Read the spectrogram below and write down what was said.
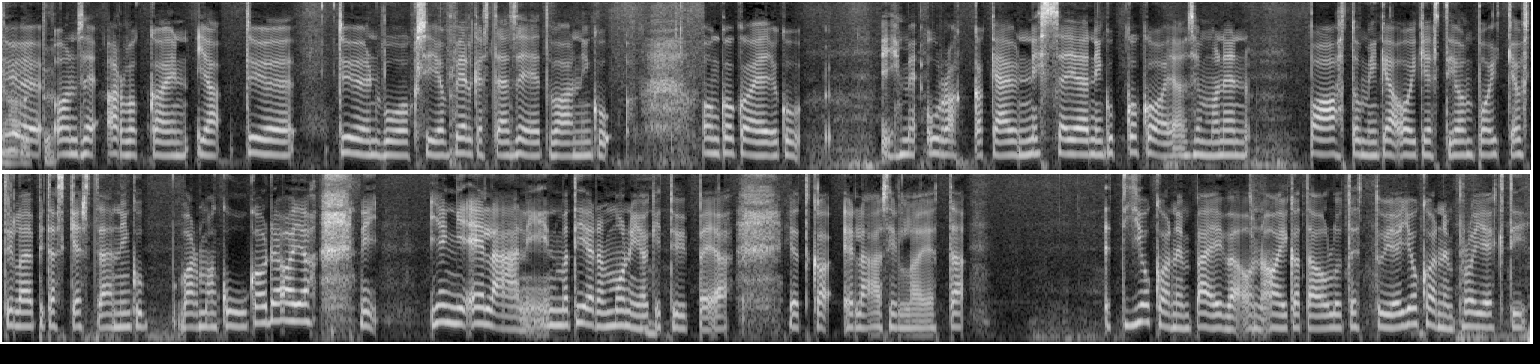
työ ihan on se arvokkain ja työ, työn vuoksi ja pelkästään se, että vaan niinku on koko ajan joku ihme urakka käynnissä ja niin kuin koko ajan semmoinen paahto, mikä oikeasti on poikkeustila ja pitäisi kestää niin kuin varmaan kuukauden ajan, niin jengi elää niin. Mä tiedän moniakin tyyppejä, jotka elää sillä lailla, että, että jokainen päivä on aikataulutettu ja jokainen projekti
